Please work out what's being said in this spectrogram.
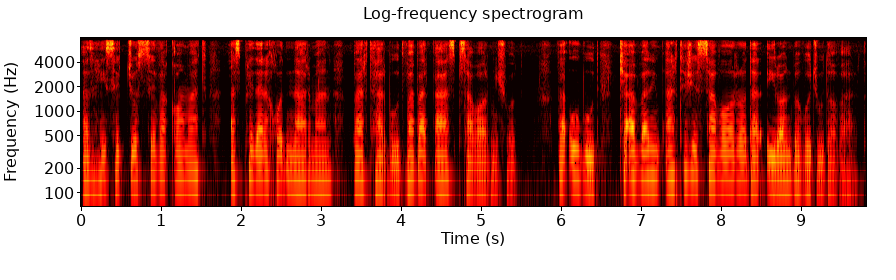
از حیث جسه و قامت از پدر خود نرمن برتر بود و بر اسب سوار می‌شد و او بود که اولین ارتش سوار را در ایران به وجود آورد.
